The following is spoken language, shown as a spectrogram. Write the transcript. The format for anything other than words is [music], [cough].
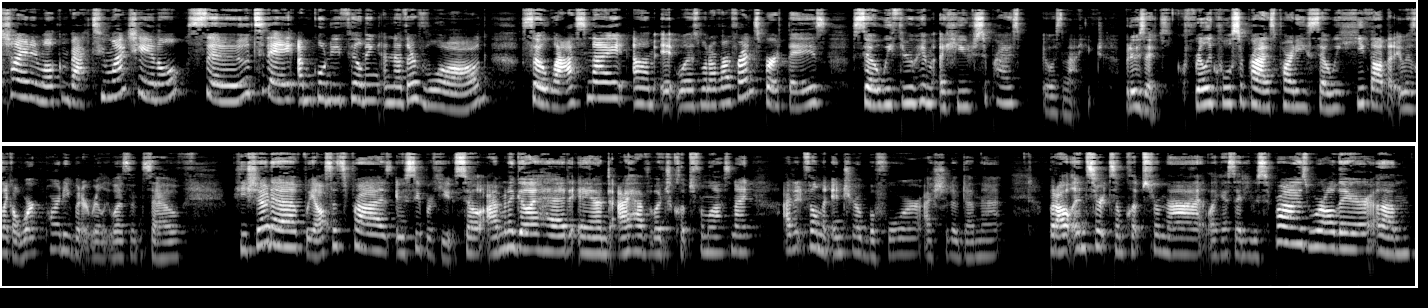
Cheyenne and welcome back to my channel. So today I'm going to be filming another vlog. So last night um, it was one of our friend's birthdays. So we threw him a huge surprise. It wasn't that huge, but it was a really cool surprise party. So we, he thought that it was like a work party, but it really wasn't. So he showed up, we all said surprise. It was super cute. So I'm gonna go ahead and I have a bunch of clips from last night. I didn't film an intro before. I should have done that. But I'll insert some clips from that. Like I said, he was surprised. We are all there. Um,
